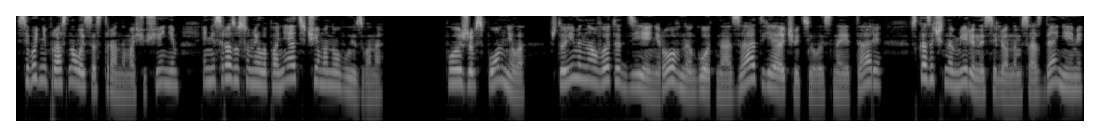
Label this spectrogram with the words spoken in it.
Сегодня проснулась со странным ощущением и не сразу сумела понять, чем оно вызвано. Позже вспомнила, что именно в этот день, ровно год назад, я очутилась на Этаре, в сказочном мире, населенном созданиями,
